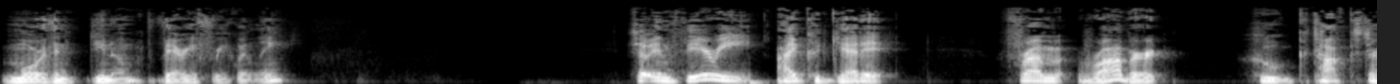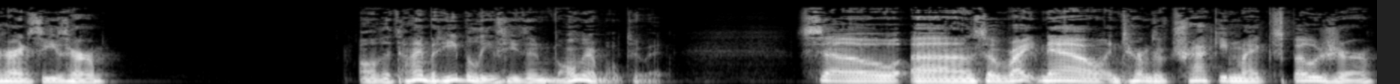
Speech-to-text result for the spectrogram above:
more than, you know, very frequently. So in theory, I could get it from Robert, who talks to her and sees her all the time, but he believes he's invulnerable to it. So, uh, so right now, in terms of tracking my exposure,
